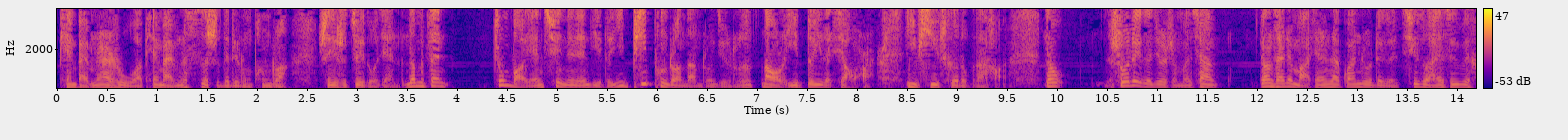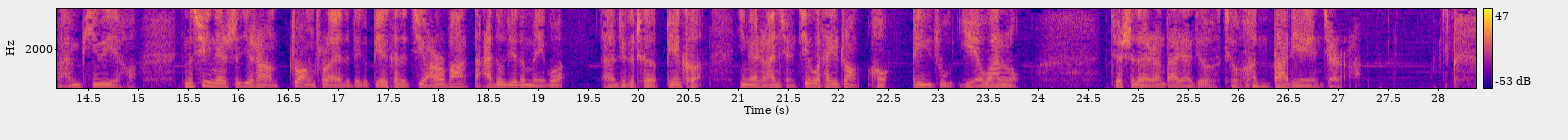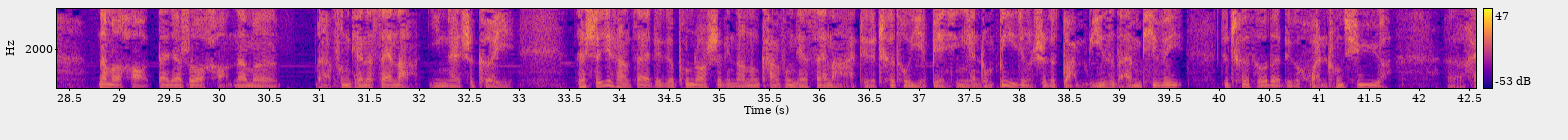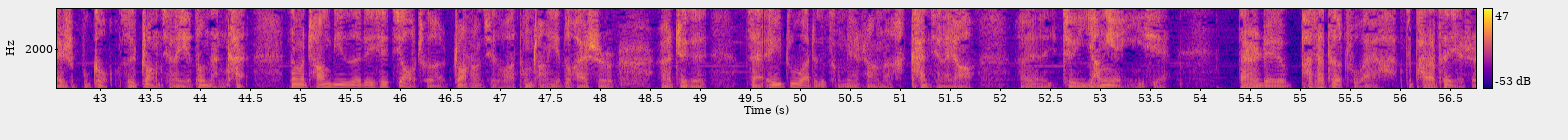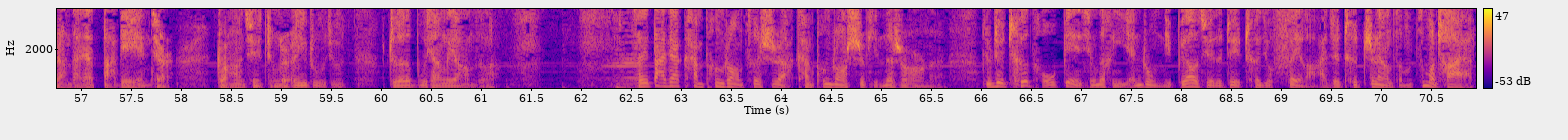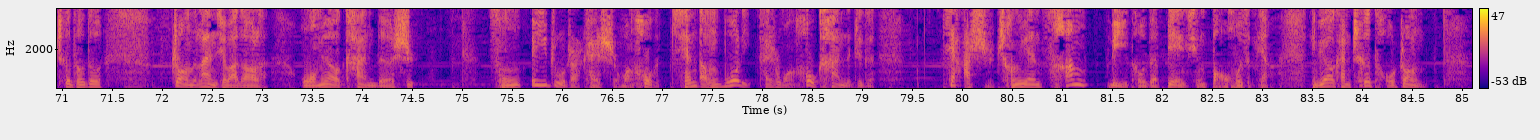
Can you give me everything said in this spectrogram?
偏百分之二十五啊，偏百分之四十的这种碰撞，实际是最多见的。那么在中保研去年年底的一批碰撞当中，就是闹了一堆的笑话，一批车都不大好。那说这个就是什么？像刚才这马先生在关注这个七座 SUV 和 MPV 也好，那么去年实际上撞出来的这个别克的 GL 八，大家都觉得美国呃这个车别克应该是安全，结果它一撞后 A 柱也弯喽，这实在让大家就就很大跌眼镜啊。那么好，大家说好，那么呃丰田的塞纳应该是可以。但实际上，在这个碰撞视频当中看，丰田塞纳这个车头也变形严重，毕竟是个短鼻子的 MPV，这车头的这个缓冲区域啊，呃还是不够，所以撞起来也都难看。那么长鼻子的这些轿车撞上去的话，通常也都还是，呃这个在 A 柱啊这个层面上呢，看起来要呃这个养眼一些。但是这个帕萨特除外啊，这帕萨特也是让大家大跌眼镜儿，撞上去整个 A 柱就折的不像个样子了。所以大家看碰撞测试啊，看碰撞视频的时候呢，就这车头变形的很严重，你不要觉得这车就废了啊，这车质量怎么这么差呀？车头都撞得乱七八糟了。我们要看的是从 A 柱这儿开始往后，前挡风玻璃开始往后看的这个驾驶成员舱里头的变形保护怎么样？你不要看车头撞，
